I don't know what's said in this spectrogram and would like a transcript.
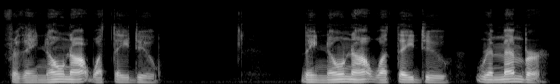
for they know not what they do. They know not what they do. Remember,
